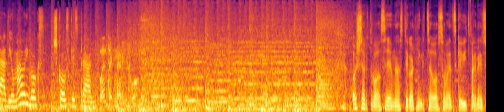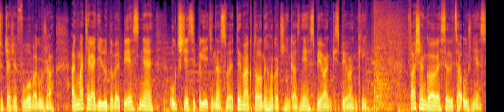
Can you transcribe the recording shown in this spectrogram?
Rádio Mauribox, školské správy. Len tak narýchlo. Oštartoval 17. ročník celoslovenskej výtvarnej súťaže Fulova ruža. Ak máte radi ľudové piesne, určite si prídete na svoje téma aktuálneho ročníka znie Spievanky, spievanky. Fašangová veselica už dnes.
